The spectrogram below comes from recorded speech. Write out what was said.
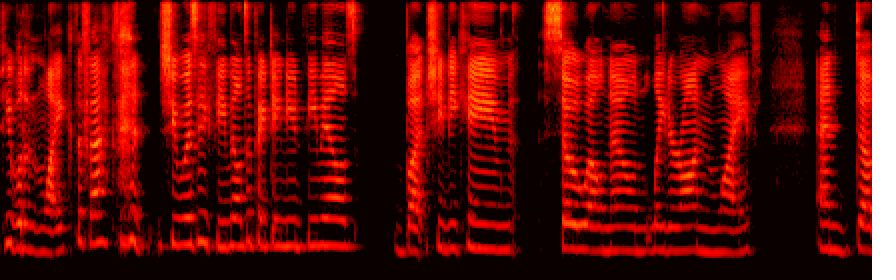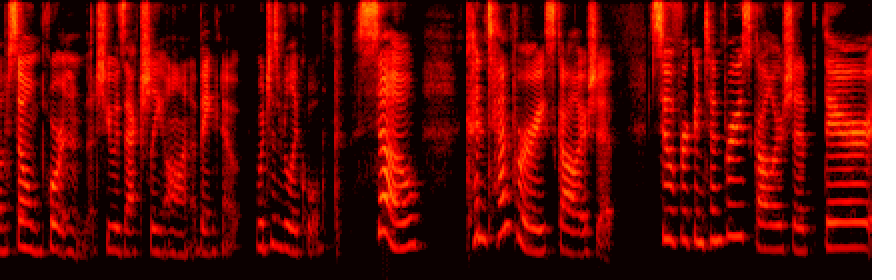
people didn't like the fact that she was a female depicting nude females, but she became so well known later on in life and dubbed so important that she was actually on a banknote, which is really cool. So, contemporary scholarship. So, for contemporary scholarship, there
